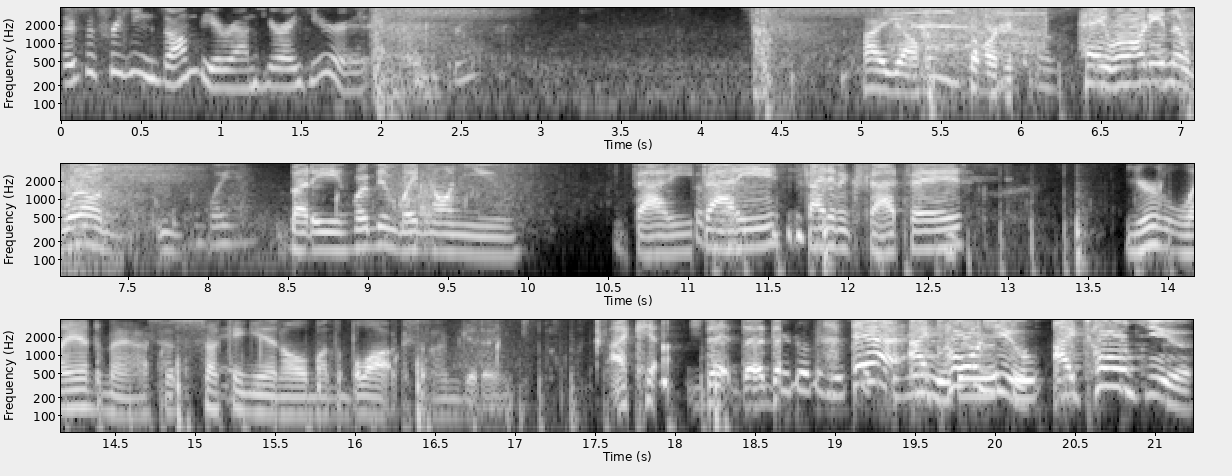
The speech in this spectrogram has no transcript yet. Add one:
there's a freaking zombie around here. I hear it. What? Hi, y'all. Oh, Sorry. Oh, Hey, we're already in the world, Waiting. buddy. We've been waiting on you. Fatty, Okay. fatty, fatty McFatface. Your landmass is sucking in all my the blocks that I'm getting. I can't. Touching I told there? you! I told you!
